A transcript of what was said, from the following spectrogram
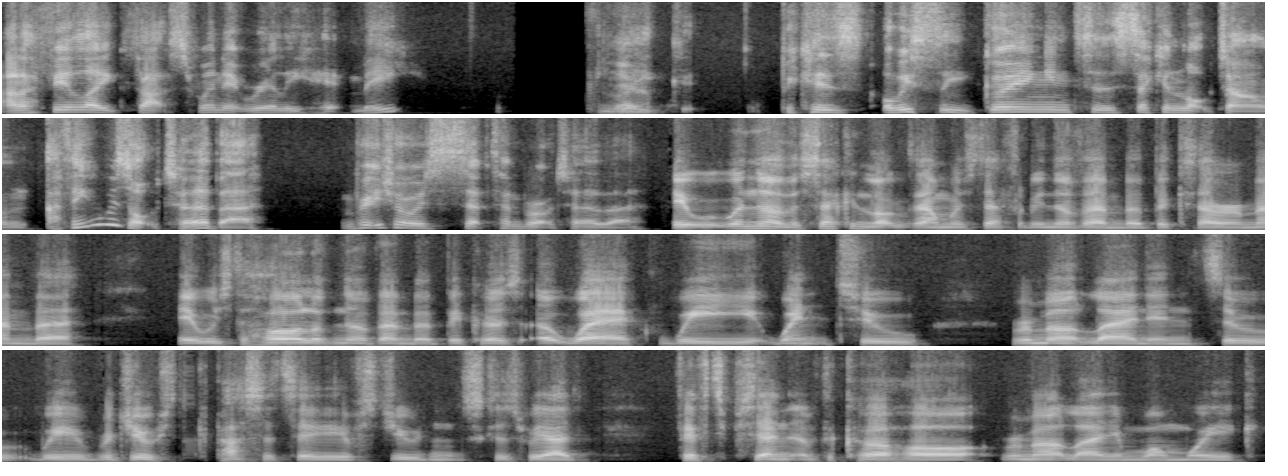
and I feel like that's when it really hit me. Yeah. Like, because obviously going into the second lockdown, I think it was October. I'm pretty sure it was September, October. It well, no, the second lockdown was definitely November because I remember it was the whole of November because at work we went to remote learning, so we reduced capacity of students because we had fifty percent of the cohort remote learning one week,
